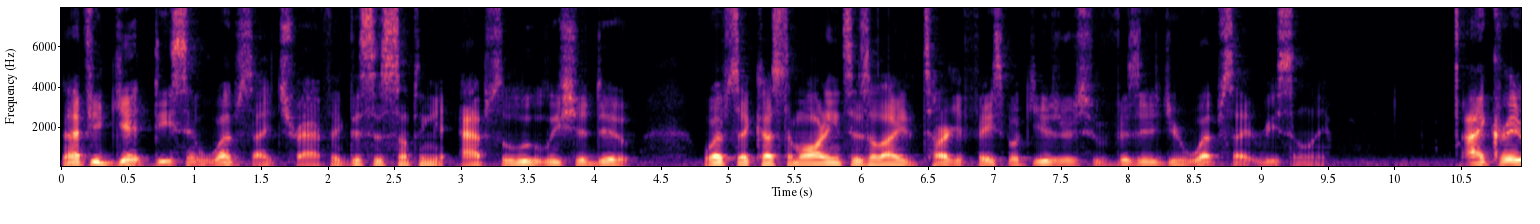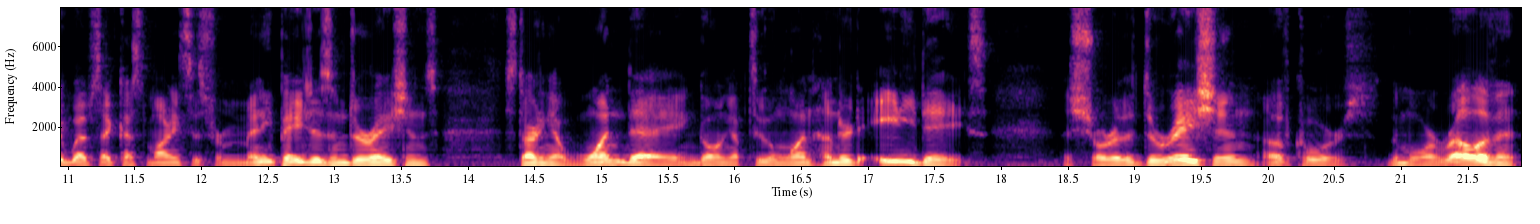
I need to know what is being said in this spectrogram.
Now, if you get decent website traffic, this is something you absolutely should do. Website custom audiences allow you to target Facebook users who visited your website recently. I created website custom audiences for many pages and durations starting at one day and going up to 180 days. The shorter the duration, of course, the more relevant.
